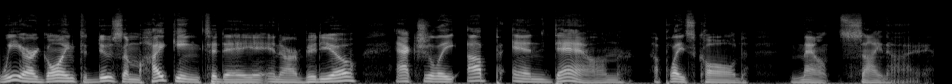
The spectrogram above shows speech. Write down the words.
We are going to do some hiking today in our video, actually up and down a place called Mount Sinai.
